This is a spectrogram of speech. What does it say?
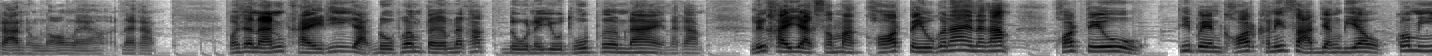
การณ์ของน้องแล้วนะครับ เพราะฉะนั้นใครที่อยากดูเพิ่มเติมนะครับ ดูใน YouTube เพิ่มได้นะครับ หรือใครอยากสมัครคอร์สติวก็ได้นะครับ คอร์สติวที่เป็นคอร์สคณิตศาสตร์อย่างเดียวก็มี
